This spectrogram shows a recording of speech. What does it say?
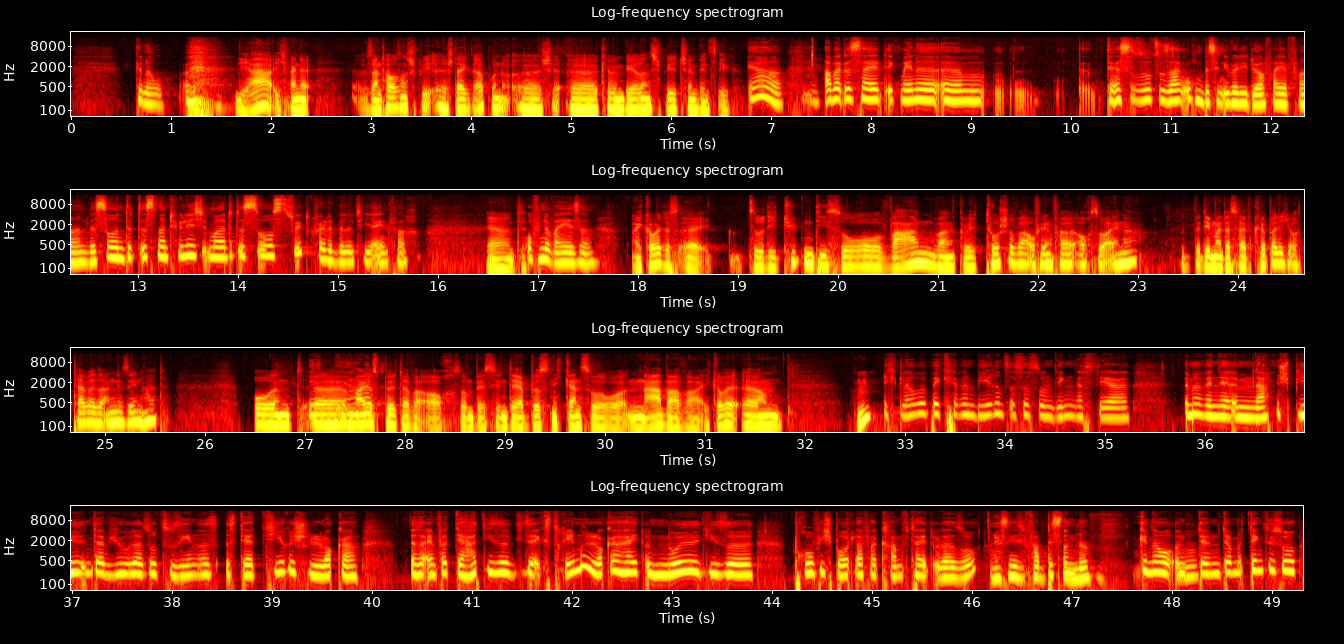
Genau. ja, ich meine, Sandhausen spiel, äh, steigt ab und äh, äh, Kevin Behrens spielt Champions League. Ja, aber das ist halt, ich meine, ähm, der ist sozusagen auch ein bisschen über die Dörfer gefahren, wisst ihr? Und das ist natürlich immer, das ist so Street Credibility einfach. Ja, und Auf eine Weise. ich glaube, dass äh, so die Typen, die so waren, waren, glaube ich, Tusche war auf jeden Fall auch so einer, bei dem man das halt körperlich auch teilweise angesehen hat. Und Ja, äh, ja. Marius Bülter war auch so ein bisschen, der bloß nicht ganz so nahbar war. Ich glaube, ähm, Ich glaube, bei Kevin Behrens ist es so ein Ding, dass der immer wenn der im nach dem Spielinterview oder so zu sehen ist, ist der tierisch locker. Also einfach, der hat diese, diese extreme Lockerheit und null diese Profisportler-Verkrampftheit oder so. Das ist nicht verbissen, Und- ne? Genau, und Mhm. der, der denkt sich so,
